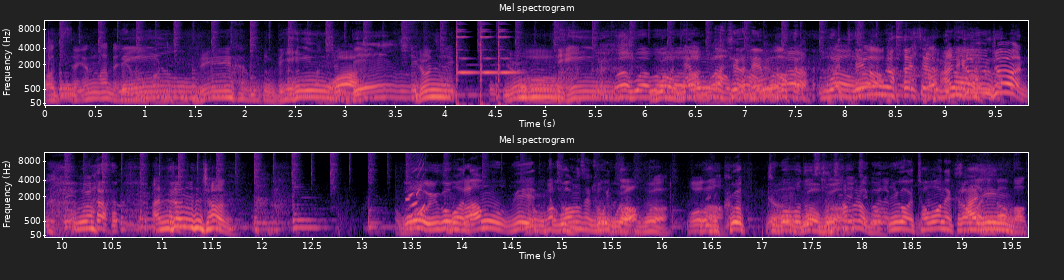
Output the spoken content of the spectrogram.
와 진짜 옛날에 이런 거. 이런 이런 네. 뭐야 뭐야 뭐야 대문 마셔 대문. 뭐야 대문 마셔. 안전운전 안전운전 오 뭐야 이건가? 나무 위에 주황색 뭐 있다. 뭐야? 어, 그거 두고 봐도 뭐야, 사진 뭐야. 찍어야 돼. 이거 저번에 그런 거 아닌가? 막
